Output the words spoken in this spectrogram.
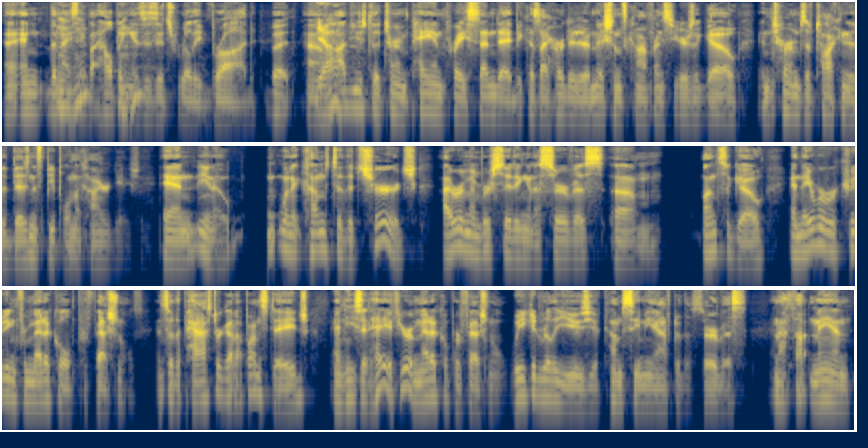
And the nice mm-hmm. thing about helping mm-hmm. is, is it's really broad. But um, yeah. I've used the term pay and pray Sunday because I heard it at a missions conference years ago in terms of talking to the business people in the congregation. And, you know, when it comes to the church, I remember sitting in a service um, months ago and they were recruiting for medical professionals. And so the pastor got up on stage and he said, Hey, if you're a medical professional, we could really use you. Come see me after the service. And I thought, man,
